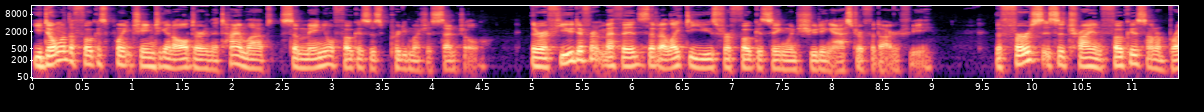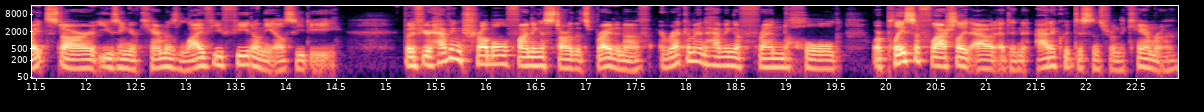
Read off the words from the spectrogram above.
You don't want the focus point changing at all during the time lapse, so manual focus is pretty much essential. There are a few different methods that I like to use for focusing when shooting astrophotography. The first is to try and focus on a bright star using your camera's live view feed on the LCD. But if you're having trouble finding a star that's bright enough, I recommend having a friend hold or place a flashlight out at an adequate distance from the camera.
